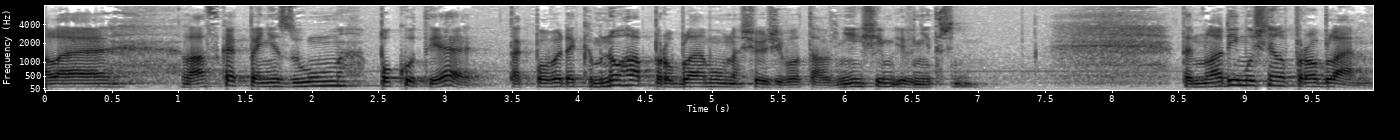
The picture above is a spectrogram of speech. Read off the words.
Ale láska k penězům, pokud je, tak povede k mnoha problémům našeho života, vnějším i vnitřním. Ten mladý muž měl problém.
